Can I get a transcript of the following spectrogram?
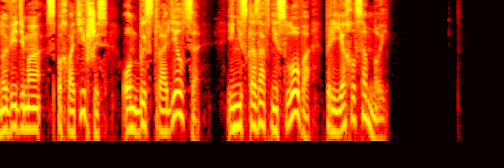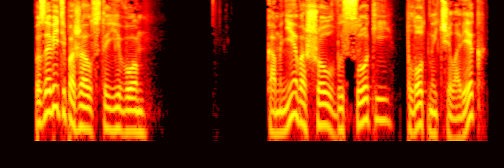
Но, видимо, спохватившись, он быстро оделся и, не сказав ни слова, приехал со мной. «Позовите, пожалуйста, его». Ко мне вошел высокий, плотный человек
